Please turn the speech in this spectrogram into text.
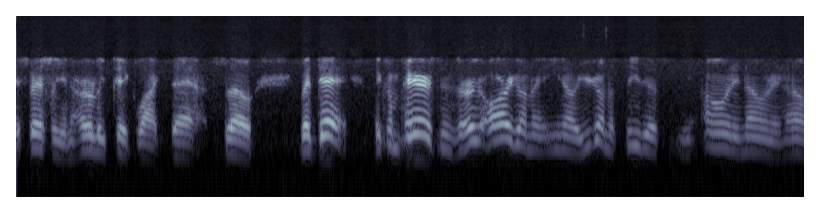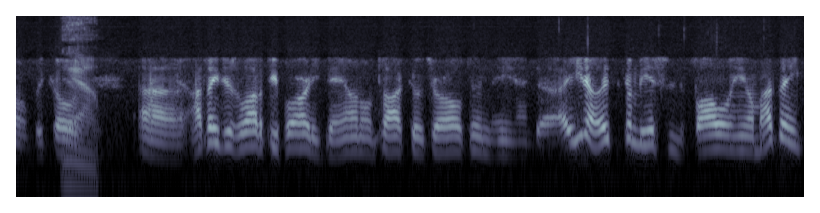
especially an early pick like that. So, but that the comparisons are, are going to, you know, you're going to see this on and on and on because Yeah. uh, I think there's a lot of people already down on Taco Charlton, and uh, you know, it's going to be interesting to follow him. I think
